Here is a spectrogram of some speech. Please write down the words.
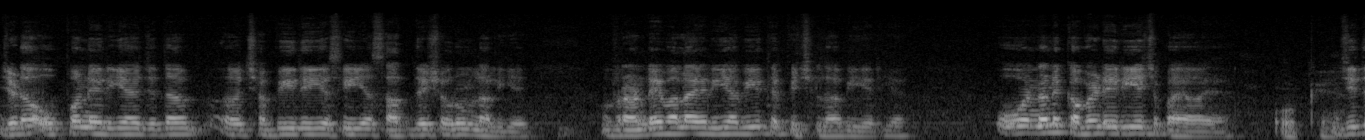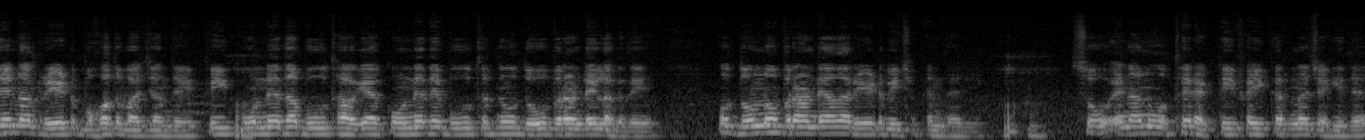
ਜਿਹੜਾ ਓਪਨ ਏਰੀਆ ਜਿੱਦਾਂ ਅਹ, 26 ਦੇ ਅਸੀਂ ਜਾਂ 7 ਦੇ ਸ਼ੋਰੂਮ ਲਾ ਲਈਏ। ਵਰਾਂਡੇ ਵਾਲਾ ਏਰੀਆ ਵੀ ਤੇ ਪਿਛਲਾ ਵੀ ਏਰੀਆ। ਉਹ ਇਹਨਾਂ ਨੇ ਕਵਰਡ ਏਰੀਆ ਚ ਪਾਇਆ ਹੋਇਆ ਹੈ। ਓਕੇ ਜਿਹਦੇ ਨਾਲ ਰੇਟ ਬਹੁਤ ਵੱਧ ਜਾਂਦੇ। ਕਈ ਕੋਨੇ ਦਾ ਬੂਥ ਆ ਗਿਆ ਕੋਨੇ ਦੇ ਬੂਥ ਨੂੰ ਦੋ ਬਰਾਂਡੇ ਲੱਗਦੇ। ਉਹ ਦੋਨੋਂ ਬਰਾਂਡਿਆਂ ਦਾ ਰੇਟ ਵਿੱਚ ਪੈਂਦਾ ਜੀ। ਸੋ ਇਹਨਾਂ ਨੂੰ ਉੱਥੇ ਰੈਕਟੀਫਾਈ ਕਰਨਾ ਚਾਹੀਦਾ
